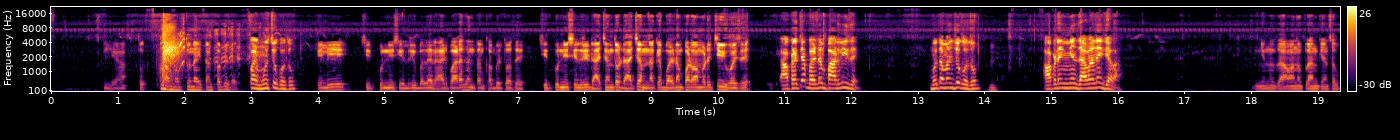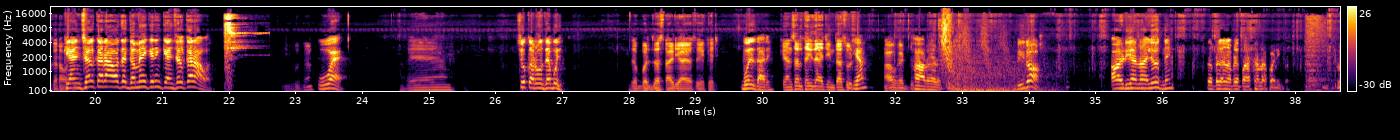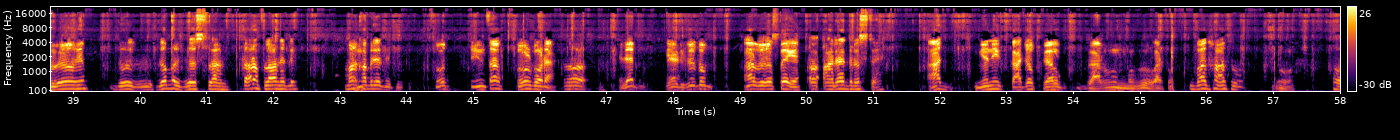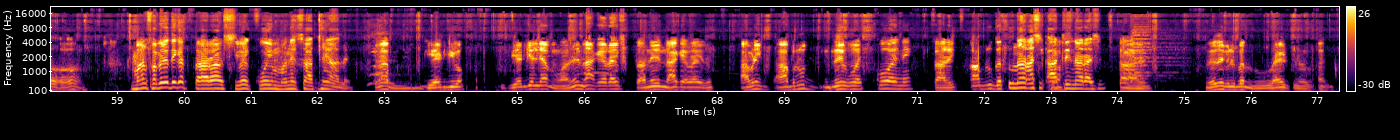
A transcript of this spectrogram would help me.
તો સમજતું નહીં તને ખબર છે? પણ હું શું કહું છું? પેલી સિદ્ધપુરની સેલરી ભલે રાઈડ પાડે છે ને તને ખબર તો છે. સિદ્ધપુરની સેલરી ડાચમ તો ડાચમ ન કે બરડમ પડવા માટે ચીવી હોય છે. આપણે ત્યાં બરડમ પાડવી છે. હું તમને શું કહું છું? આપણે અહીંયા જવા નહીં જવા. અહીંયા જવાનો પ્લાન કેન્સલ કરાવો. કેન્સલ કરાવો તો ગમે કરીને કેન્સલ કરાવો એવું છે ઓય હવે શું કરવું છે બોલ. જબરજસ્ત આઈડિયા આવ્યો છે એક જ. બોલ તારે. કેન્સલ થઈ જાય ચિંતા શું કેમ? આવ હેડ હારો હારો. વીરો આઈડિયા ના લ્યો જ નહીં. તો પેલા આપણે પાછા ના પડી જબરજસ્ત પ્લાન તારો પ્લાન એટલે મને ખબર જ નથી. તો ચિંતા છોડ ગોડા. એટલે હેડ તો આ રસ્તે કે રેડ રસ્તે. આ એની કાચો ફેલ ગારું મગું વાતો. વાત હાસું. મને ખબર હતી કે તારા સિવાય કોઈ મને સાથ નહીં આલે. ગયો. ગેડિયો ગયો લે મને ના કહેવાય તને ના કહેવાય. આપણી આબરૂ નહીં હોય. કોઈ નહીં. સારી આબરું ગતું ના રાશી આટલી ના રાશી સારી જોજે પેલી પર લાઈટ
